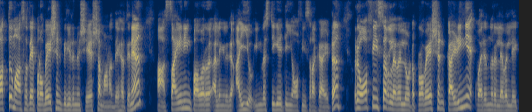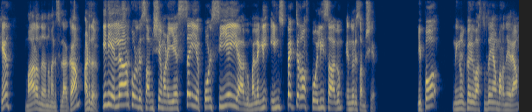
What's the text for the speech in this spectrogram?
പത്ത് മാസത്തെ പ്രൊബേഷൻ പീരീഡിന് ശേഷമാണ് അദ്ദേഹത്തിന് ആ സൈനിങ് പവർ അല്ലെങ്കിൽ ഒരു ഐ ഒ ഇൻവെസ്റ്റിഗേറ്റിംഗ് ഓഫീസറൊക്കെ ആയിട്ട് ഒരു ഓഫീസർ ലെവലിലോട്ട് പ്രൊബേഷൻ കഴിഞ്ഞ് വരുന്നൊരു ലെവലിലേക്ക് മാറുന്നതെന്ന് മനസ്സിലാക്കാം. അടുത്ത് ഇനി എല്ലാവർക്കും ഉള്ളൊരു സംശയമാണ് എസ് ഐ എപ്പോൾ സി ഐ ആകും അല്ലെങ്കിൽ ഇൻസ്പെക്ടർ ഓഫ് പോലീസ് ആകും എന്നൊരു സംശയം. ഇപ്പോൾ നിങ്ങൾക്കൊരു വസ്തുത ഞാൻ പറഞ്ഞുതരാം.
